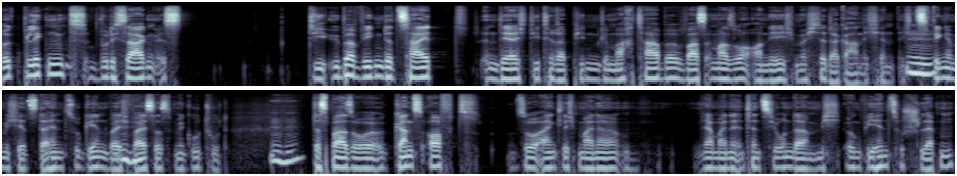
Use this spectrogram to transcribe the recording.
Rückblickend würde ich sagen, ist die überwiegende Zeit in der ich die Therapien gemacht habe, war es immer so, oh nee, ich möchte da gar nicht hin. Ich mhm. zwinge mich jetzt dahin zu gehen, weil ich mhm. weiß, dass es mir gut tut. Mhm. Das war so ganz oft so eigentlich meine, ja, meine Intention, da mich irgendwie hinzuschleppen.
